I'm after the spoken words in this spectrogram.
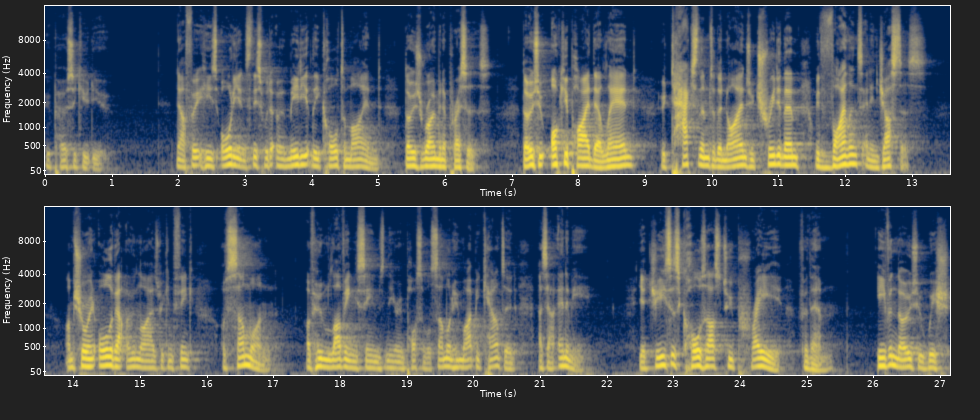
who persecute you. Now, for his audience, this would immediately call to mind those Roman oppressors, those who occupied their land, who taxed them to the nines, who treated them with violence and injustice. I'm sure in all of our own lives we can think of someone of whom loving seems near impossible, someone who might be counted as our enemy. Yet Jesus calls us to pray for them, even those who wish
